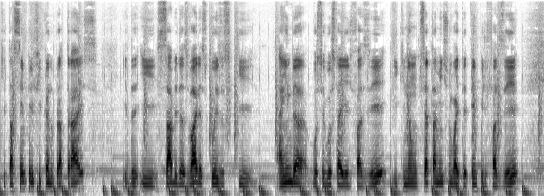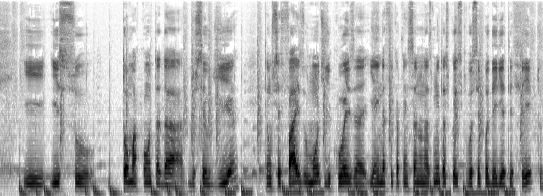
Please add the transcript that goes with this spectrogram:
que está sempre ficando para trás e, e sabe das várias coisas que ainda você gostaria de fazer e que não certamente não vai ter tempo de fazer e isso toma conta da, do seu dia. Então você faz um monte de coisa e ainda fica pensando nas muitas coisas que você poderia ter feito.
